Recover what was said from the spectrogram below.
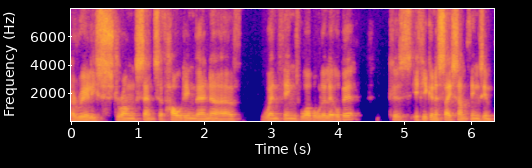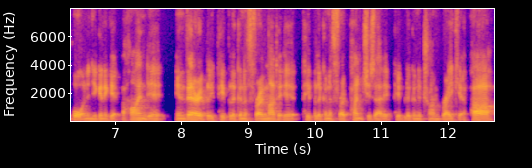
a really strong sense of holding their nerve when things wobbled a little bit. Because if you're going to say something's important and you're going to get behind it, invariably people are going to throw mud at it, people are going to throw punches at it, people are going to try and break it apart,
